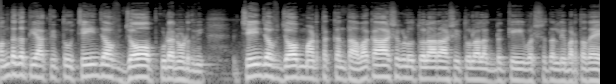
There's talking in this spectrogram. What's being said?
ಮಂದಗತಿ ಆಗ್ತಿತ್ತು ಚೇಂಜ್ ಆಫ್ ಜಾಬ್ ಕೂಡ ನೋಡಿದ್ವಿ. ಚೇಂಜ್ ಆಫ್ ಜಾಬ್ ಮಾಡ್ತಕ್ಕಂಥ ಅವಕಾಶಗಳು ತುಲಾರಾಶಿ ತುಲಾಲಗ್ನಕ್ಕೆ ಈ ವರ್ಷದಲ್ಲಿ ಬರ್ತದೆ.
